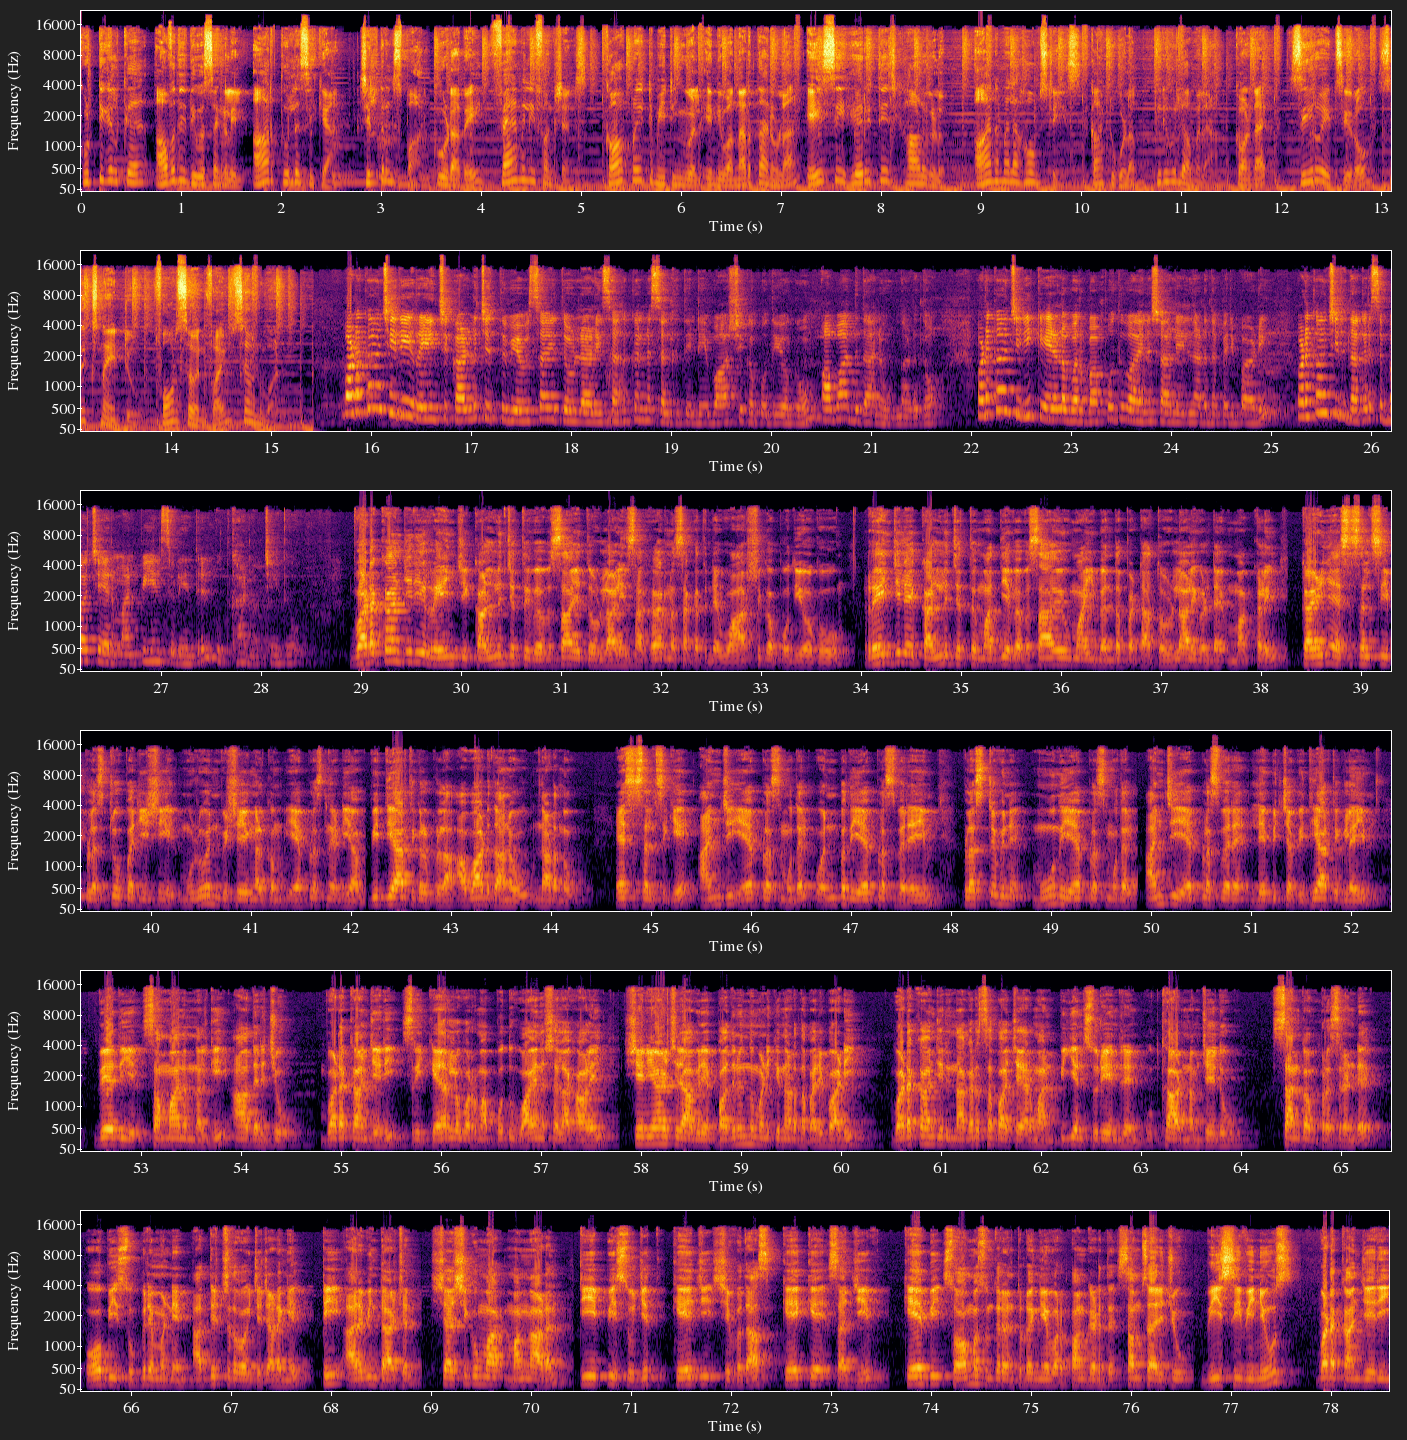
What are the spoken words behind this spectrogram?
കുട്ടികൾക്ക് അവധി ദിവസങ്ങളിൽ ആർ തുല്ലസിക്കാം. ചിൽഡ്രൻസ് പാർക്ക് കൂടാതെ ഫാമിലി ഫംഗ്ഷൻസ് കോർപ്പറേറ്റ് മീറ്റിംഗുകൾ എന്നിവ നടത്താനുള്ള A C heritage ഹാളുകളും Anamala home stays Kattukulam Thiruvilwamala. Contact zero eight zero six nine two four seven five seven one Vadakkanchery range കള്ളിച്ചെത്ത് വ്യവസായ തൊഴിലാളി സഹകരണ സംഘത്തിന്റെ വാർഷിക പൊതുയോഗവും അവാർഡ് ദാനവും നടന്നു. വടക്കാഞ്ചേരി കേരളവർമ്മ പൊതുവായനശാലയിൽ നടന്ന പരിപാടി വടക്കാഞ്ചേരി നഗരസഭാ ചെയർമാൻ പി എൻ സുരേന്ദ്രൻ ഉദ്ഘാടനം ചെയ്തു. വടക്കാഞ്ചേരി റേഞ്ച് കള്ളിച്ചത്ത് വ്യവസായ തൊഴിലാളി സഹകരണ സംഘത്തിന്റെ വാർഷിക പൊതുയോഗവും റേഞ്ചിലെ കള്ളിച്ചത്ത് മദ്യ വ്യവസായവുമായി ബന്ധപ്പെട്ട തൊഴിലാളികളുടെ മക്കളിൽ കഴിഞ്ഞ S S L C plus two പരീക്ഷയിൽ മുഴുവൻ വിഷയങ്ങൾക്കും എ പ്ലസ് നേടിയ വിദ്യാർത്ഥികൾക്കുള്ള അവാർഡ് ദാനവും നടന്നു. എസ് എസ് എൽ സിക്ക് അഞ്ച് എ പ്ലസ് മുതൽ ഒൻപത് എ പ്ലസ് വരെയും പ്ലസ് ടുവിന് മൂന്ന് എ പ്ലസ് മുതൽ അഞ്ച് എ പ്ലസ് വരെ ലഭിച്ച വിദ്യാർത്ഥികളെയും വേദിയിൽ സമ്മാനം നൽകി ആദരിച്ചു. വടക്കാഞ്ചേരി ശ്രീ കേരളവർമ്മ പൊതു വായനശാല ഹാളിൽ ശനിയാഴ്ച രാവിലെ പതിനൊന്ന് മണിക്ക് നടന്ന പരിപാടി വടക്കാഞ്ചേരി നഗരസഭാ ചെയർമാൻ പി എൻ സുരേന്ദ്രൻ ഉദ്ഘാടനം ചെയ്തു. സംഘം പ്രസിഡന്റ് ഒ ബി സുബ്രഹ്മണ്യൻ അധ്യക്ഷത വഹിച്ച ചടങ്ങിൽ T Aravindakshan Sasikumar Mangadan T P Sujith K G Sivadas K K Sajeev K B Somasundaran തുടങ്ങിയവർ പങ്കെടുത്ത് സംസാരിച്ചു. V C V news Vadakkanchery.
